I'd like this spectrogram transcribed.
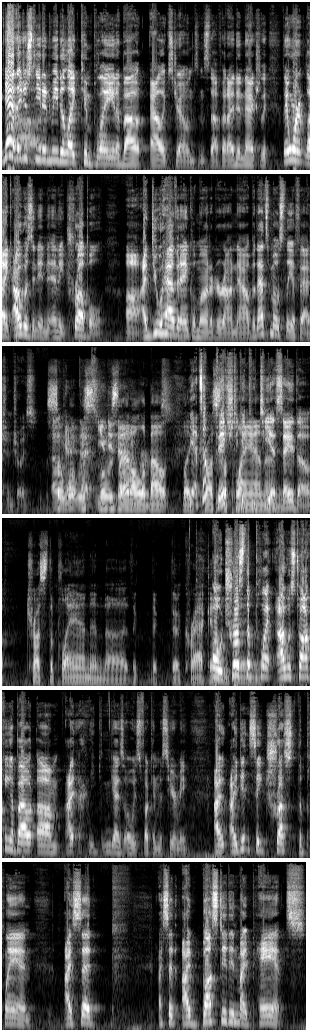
Yeah, they just Uh, needed me to like complain about Alex Jones and stuff, and I didn't actually. They weren't like I wasn't in any trouble. Uh, I do have an ankle monitor on now, but that's mostly a fashion choice. So Okay, what was what was that that, all purpose. about? Like yeah, it's a trust bitch the to plan get through and TSA though. trust the plan and uh, the the the Kraken. Oh, trust the plan. I was talking about. Um, I you guys always fucking mishear me. I I didn't say trust the plan. I said, I said I busted in my pants.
